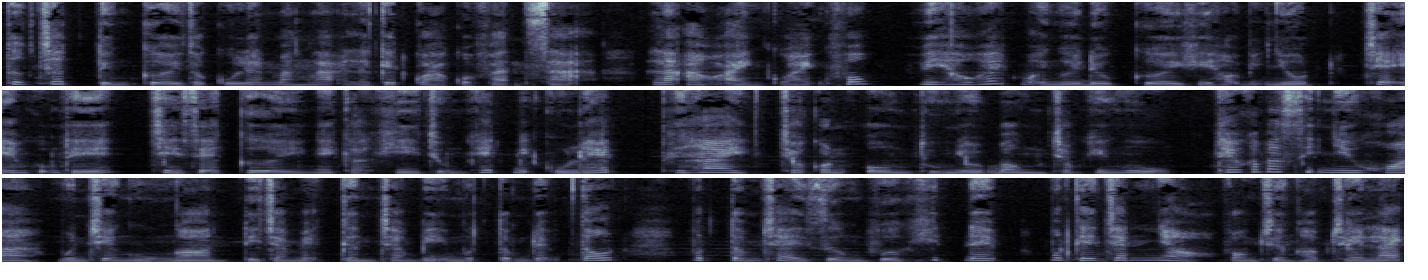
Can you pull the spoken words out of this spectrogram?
Thực chất tiếng cười do cú lét mang lại là kết quả của phản xạ, là ảo ảnh của hạnh phúc. Vì hầu hết mọi người đều cười khi họ bị nhột, trẻ em cũng thế, trẻ sẽ cười ngay cả khi chúng hết bị cú lét. Thứ hai, cho con ôm thú nhồi bông trong khi ngủ. Theo các bác sĩ nhi khoa, muốn trẻ ngủ ngon thì cha mẹ cần trang bị một tấm đệm tốt, một tấm trải giường vừa khít đệm, một cái chăn nhỏ vòng trường hợp trời lạnh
